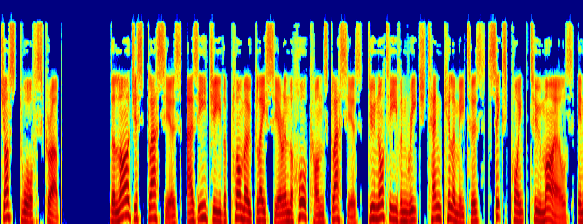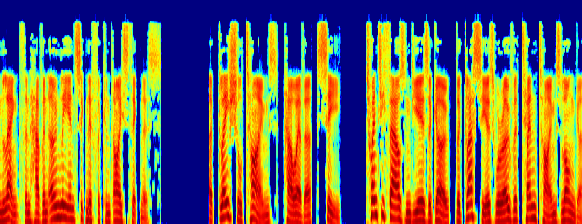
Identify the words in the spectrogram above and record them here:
just dwarf scrub. The largest glaciers, as e.g. the Plomo Glacier and the Horcones glaciers, do not even reach 10 kilometers (6.2 miles) in length and have an only insignificant ice thickness. At glacial times, however, c. 20,000 years ago, the glaciers were over 10 times longer.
